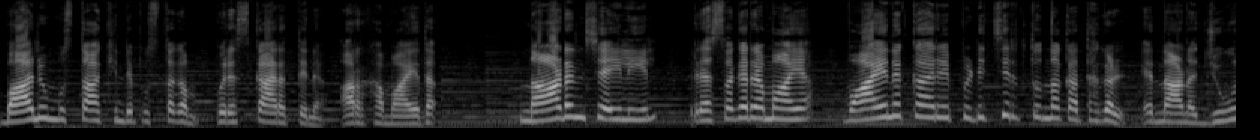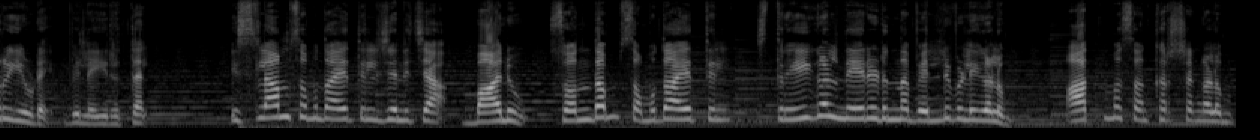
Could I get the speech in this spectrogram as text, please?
ബാനു മുസ്താഖിന്റെ പുസ്തകം പുരസ്കാരത്തിന് അർഹമായത്. നാടൻ ശൈലിയിൽ രസകരമായ വായനക്കാരെ പിടിച്ചിരുത്തുന്ന കഥകൾ എന്നാണ് ജൂറിയുടെ വിലയിരുത്തൽ. ഇസ്ലാം സമുദായത്തിൽ ജനിച്ച ബാനു സ്വന്തം സമുദായത്തിൽ സ്ത്രീകൾ നേരിടുന്ന വെല്ലുവിളികളും ആത്മസംഘർഷങ്ങളും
